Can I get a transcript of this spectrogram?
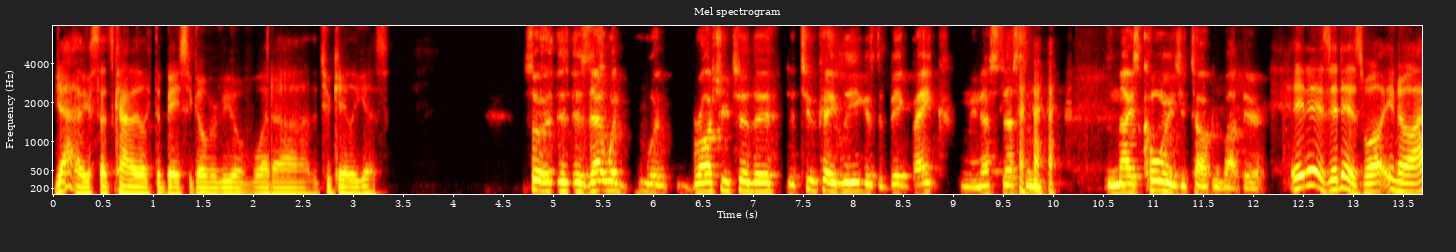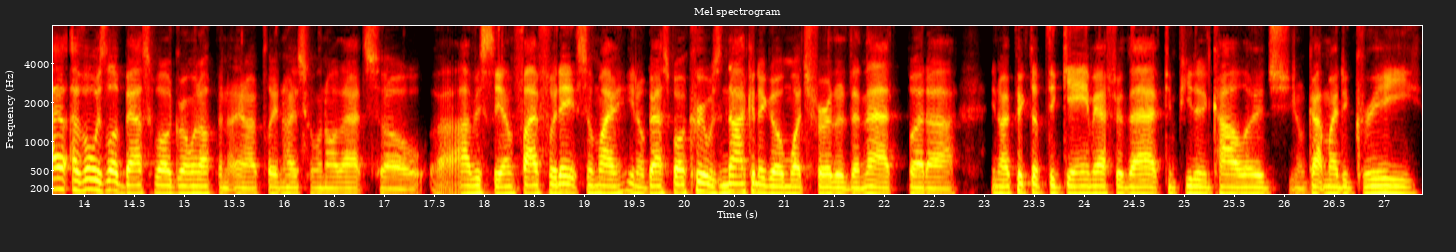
yeah, I guess that's kind of like the basic overview of what uh, the 2K League is. So is, is, that what what brought you to the the 2K League? Is the big bank? I mean, that's that's some nice coins you're talking about there. It is. It is. Well, you know, I, have always loved basketball growing up, and you know, I played in high school and all that. So uh, obviously, I'm five foot eight, so my you know basketball career was not going to go much further than that. But uh, you know, I picked up the game after that, competed in college, you know, got my degree.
